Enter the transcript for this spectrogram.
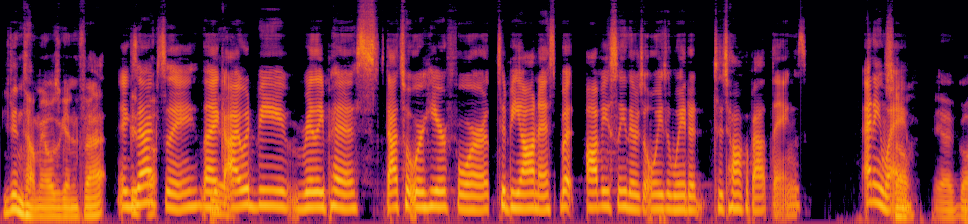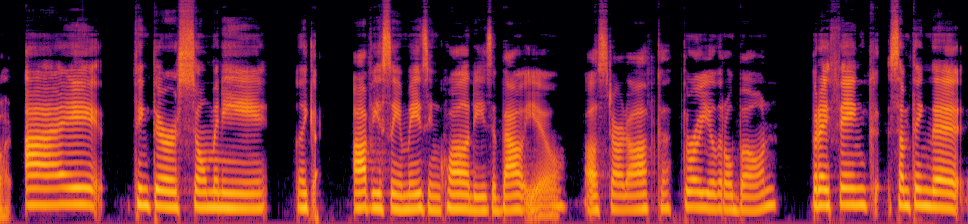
you didn't tell me I was getting fat. you know? Exactly. Like Yeah. I would be really pissed. That's what we're here for, to be honest. But obviously there's always a way to, to talk about things. Anyway, So, yeah, go ahead. I think there are so many, like, obviously amazing qualities about you. I'll start off, to throw you a little bone. But I think something that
